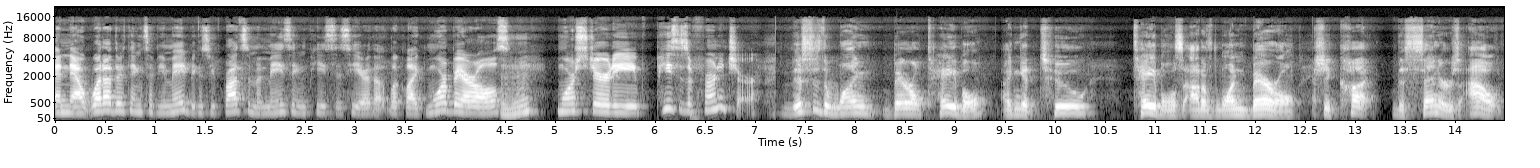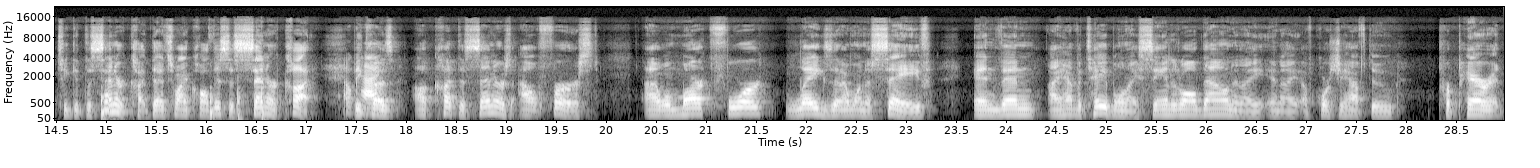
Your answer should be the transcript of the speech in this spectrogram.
and now what other things have you made? Because you've brought some amazing pieces here that look like more barrels, Mm-hmm. more sturdy pieces of furniture. this is the wine barrel table. I can get two tables out of one barrel. Actually, cut the centers out to get the center cut. That's why I call this a center cut Okay. because I'll cut the centers out first. I will mark four legs that I want to save, and then I have a table and I sand it all down. And I and I of course you have to prepare it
